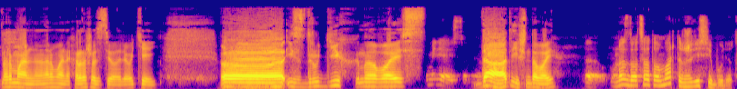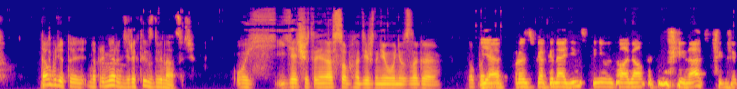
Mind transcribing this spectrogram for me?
Нормально, нормально, хорошо сделали, окей. Э, Из других новостей... У меня есть. Да, отлично, давай. Да, У нас 20 марта GDC будет. Там будет, э, например, DirectX 12. Ой, я что-то особых надежд на него не возлагаю. Я против как и на 11 не возлагал, так и на 12. так.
